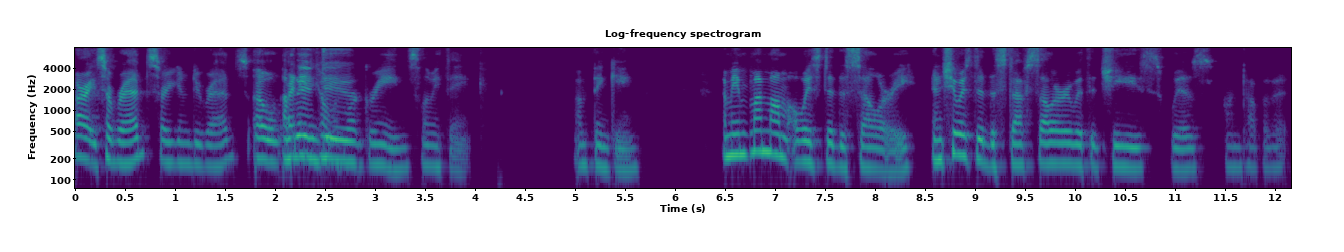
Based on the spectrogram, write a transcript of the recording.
All right, so reds. Are you going to do reds? Oh, I'm I need to do more greens. Let me think. I'm thinking. I mean, my mom always did the celery, and she always did the stuffed celery with the cheese whiz on top of it.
